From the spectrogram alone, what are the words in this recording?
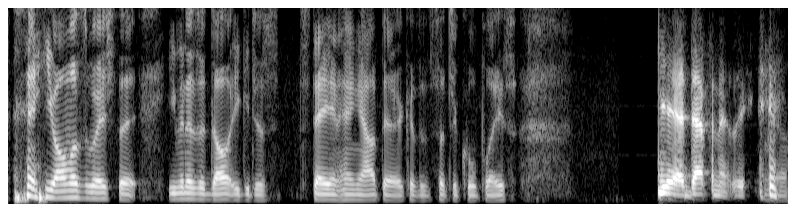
you almost wish that even as an adult you could just stay and hang out there because it's such a cool place. Yeah, definitely. Yeah.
